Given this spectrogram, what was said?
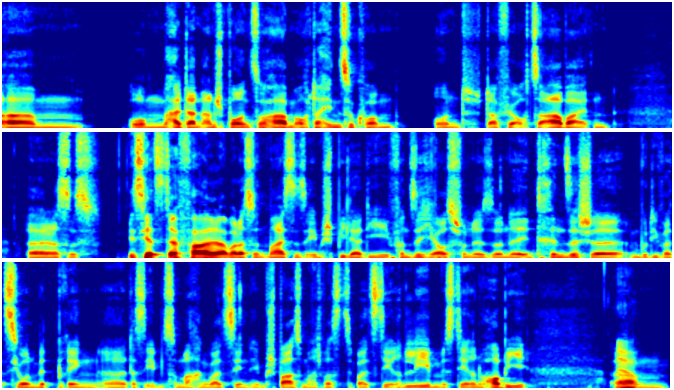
ähm, um halt dann Ansporn zu haben, auch dahin zu kommen und dafür auch zu arbeiten. Äh, das ist, ist jetzt der Fall, aber das sind meistens eben Spieler, die von sich aus schon eine, so eine intrinsische Motivation mitbringen, äh, das eben zu machen, weil es denen eben Spaß macht, weil es deren Leben ist, deren Hobby. Ähm,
